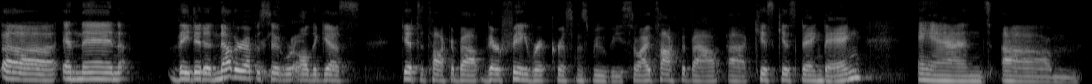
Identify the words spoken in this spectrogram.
uh, and then they did another episode where all the guests get to talk about their favorite Christmas movies. So I talked about uh, Kiss Kiss Bang Bang and um,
